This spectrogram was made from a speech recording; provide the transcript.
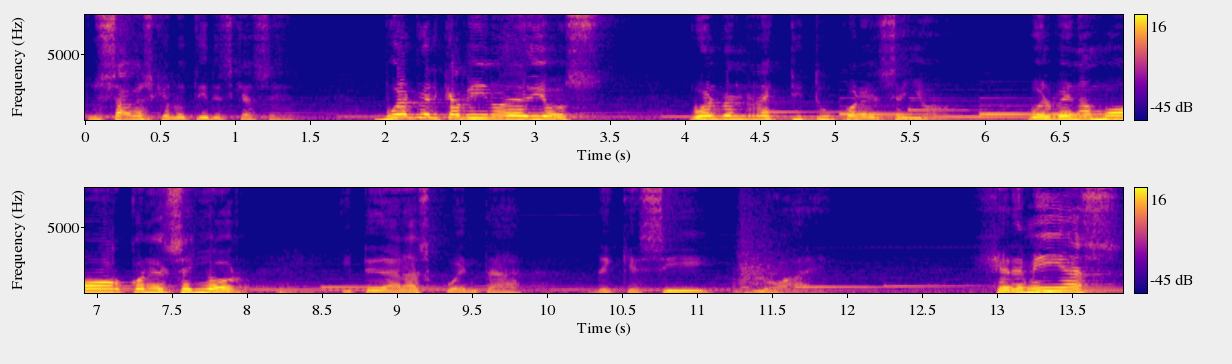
Tú sabes que lo tienes que hacer. Vuelve al camino de Dios. Vuelve en rectitud con el Señor. Vuelve en amor con el Señor. Y te darás cuenta de que sí lo hay. Jeremías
